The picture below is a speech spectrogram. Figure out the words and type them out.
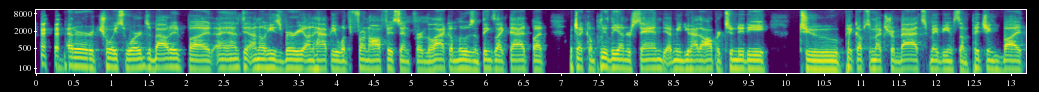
better choice words about it, but I, I know he's very unhappy with the front office and for the lack of moves and things like that. But which I completely understand. I mean, you had the opportunity to pick up some extra bats, maybe in some pitching, but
